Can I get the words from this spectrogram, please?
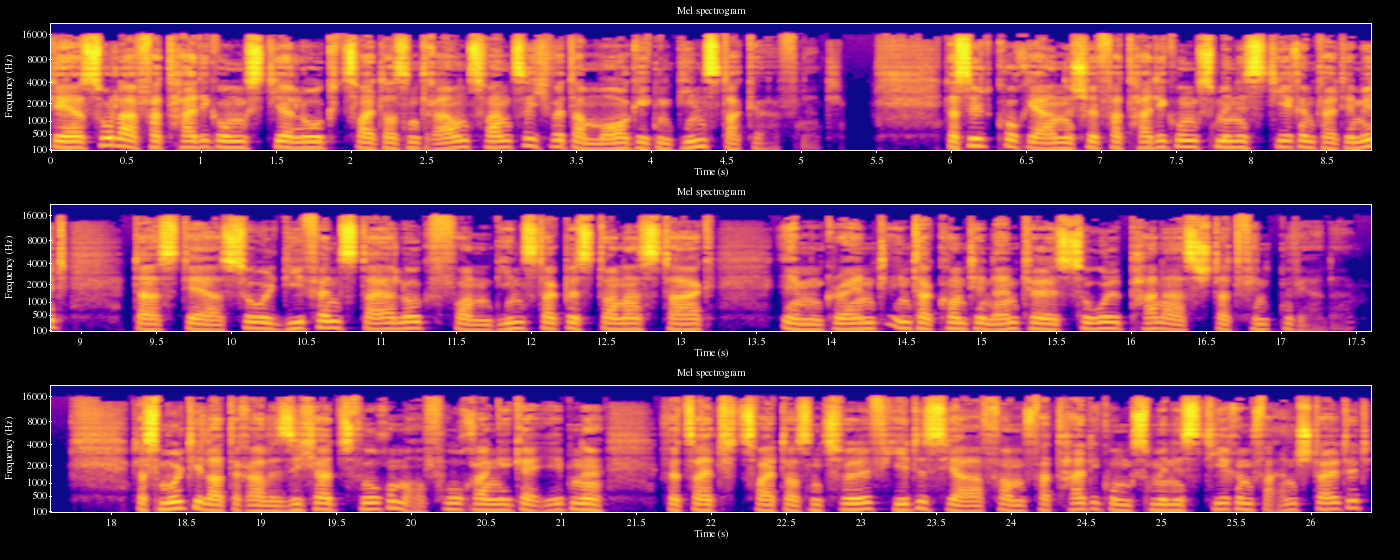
Der Solar-Verteidigungsdialog 2023 wird am morgigen Dienstag geöffnet. Das südkoreanische Verteidigungsministerium teilte mit, dass der Seoul Defense Dialog von Dienstag bis Donnerstag im Grand Intercontinental Seoul Panas stattfinden werde. Das multilaterale Sicherheitsforum auf hochrangiger Ebene wird seit 2012 jedes Jahr vom Verteidigungsministerium veranstaltet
